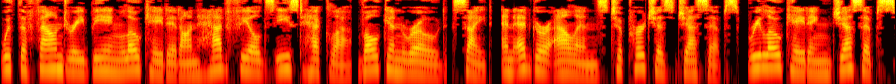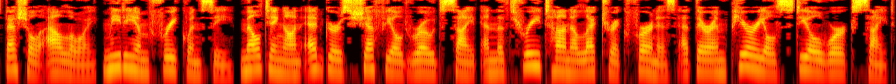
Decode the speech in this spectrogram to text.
with the foundry being located on Hadfield's East Hecla Vulcan Road site, and Edgar Allen's to purchase Jessop's, relocating Jessop's special alloy medium frequency melting on Edgar's Sheffield Road site and the 3-ton electric furnace at their Imperial Steel Works site.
